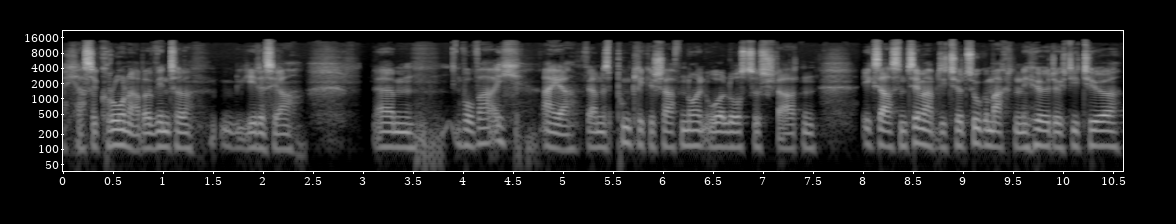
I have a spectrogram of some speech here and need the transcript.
Ich hasse Corona, aber Winter jedes Jahr. Ähm, wo war ich? Ah ja, wir haben es punktlich geschafft, 9 Uhr loszustarten. Ich saß im Zimmer, habe die Tür zugemacht und ich höre durch die Tür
